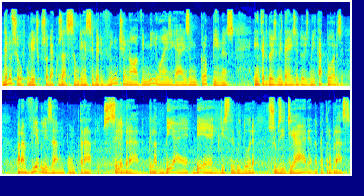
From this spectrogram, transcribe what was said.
denunciou o político sob acusação de receber 29 milhões de reais em propinas entre 2010 e 2014 para viabilizar um contrato celebrado pela BR Distribuidora, subsidiária da Petrobras.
